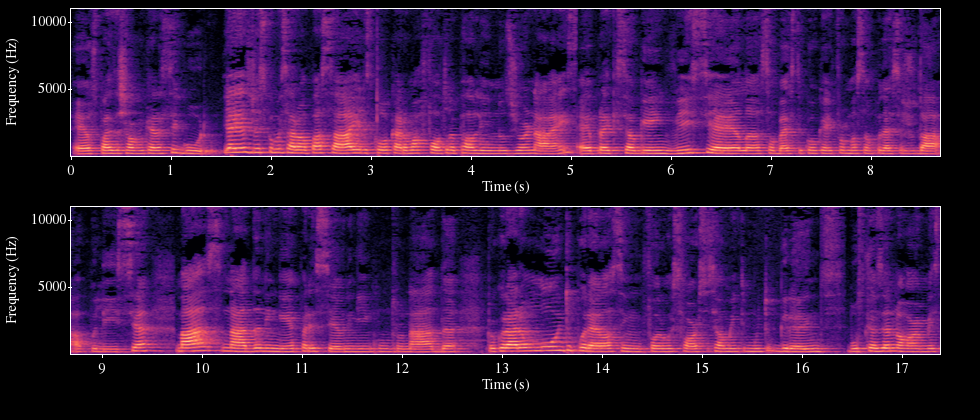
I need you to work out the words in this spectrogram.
É, os pais achavam que era seguro. E aí os dias começaram a passar e eles colocaram uma foto da Pauline nos jornais, é, para que se alguém visse ela, soubesse qualquer informação, pudesse ajudar a polícia. Mas nada, ninguém apareceu, ninguém encontrou nada. Procuraram muito por ela, assim, foram esforços realmente muito grandes, buscas enormes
